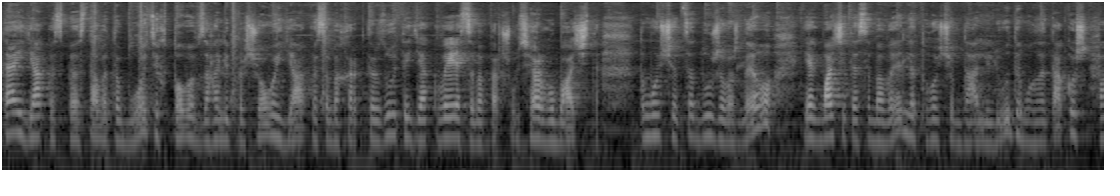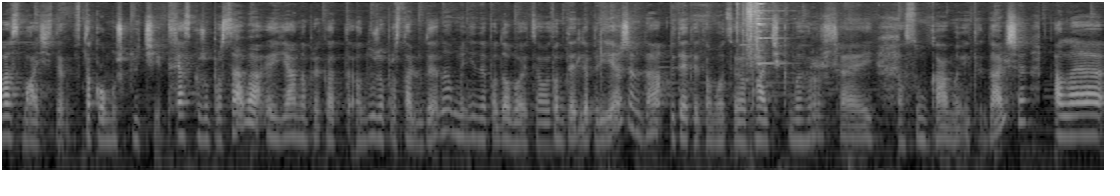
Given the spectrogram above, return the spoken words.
те, як ви себе ставите в блозі, хто ви взагалі про що ви, як ви себе характеризуєте, як ви себе в першу чергу бачите. Тому що це дуже важливо, як бачите себе ви, для того, щоб далі люди могли також вас бачити в такому ж ключі. Я скажу про себе. Я, наприклад, дуже проста людина. Мені не подобається от понти для приїжджих, да, світити там оцими пачками грошей, сумками і так далі. Але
